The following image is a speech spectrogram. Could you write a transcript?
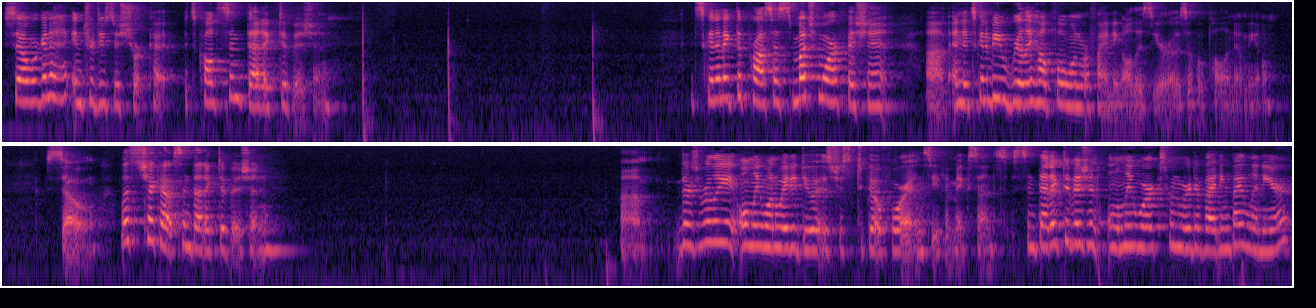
So we're gonna introduce a shortcut. It's called synthetic division. It's gonna make the process much more efficient um, and it's gonna be really helpful when we're finding all the zeros of a polynomial. So let's check out synthetic division. Um, there's really only one way to do it is just to go for it and see if it makes sense. Synthetic division only works when we're dividing by linear.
